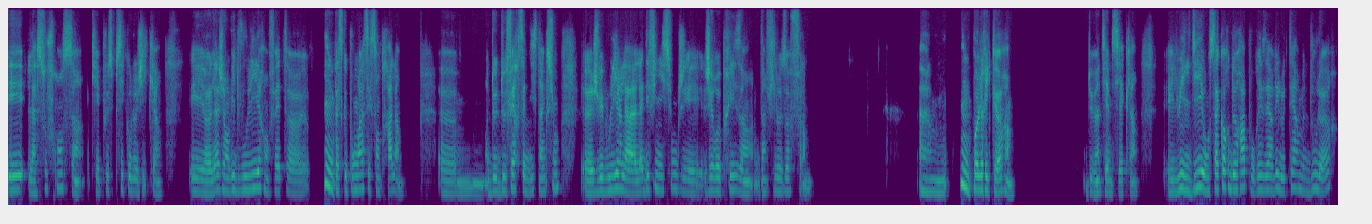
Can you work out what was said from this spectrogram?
et la souffrance qui est plus psychologique. Et là, j'ai envie de vous lire, en fait, parce que pour moi, c'est central. De, faire cette distinction. Je vais vous lire la, définition que j'ai reprise hein, d'un philosophe, euh, Paul Ricoeur, du XXe siècle. Et lui, il dit, on s'accordera pour réserver le terme douleur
